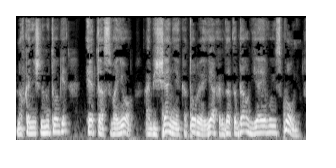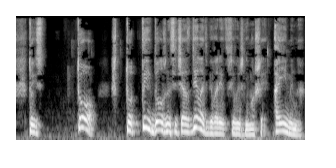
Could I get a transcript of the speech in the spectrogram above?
но в конечном итоге это свое обещание, которое я когда-то дал, я его исполню. То есть то, что ты должен сейчас делать, говорит Всевышний Моше, а именно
